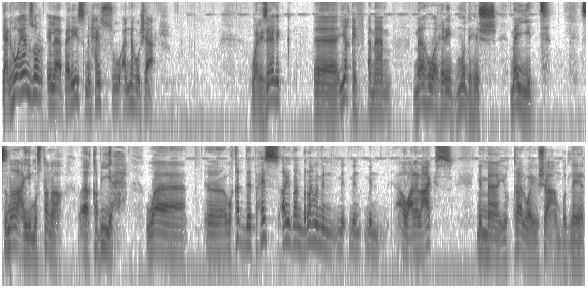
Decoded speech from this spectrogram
يعني هو ينظر إلى باريس من حيث أنه شاعر. ولذلك آه، يقف أمام ما هو غريب مدهش ميت صناعي مصطنع آه، قبيح و آه، وقد تحس أيضا بالرغم من من من أو على العكس مما يقال ويشاع عن بودلير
